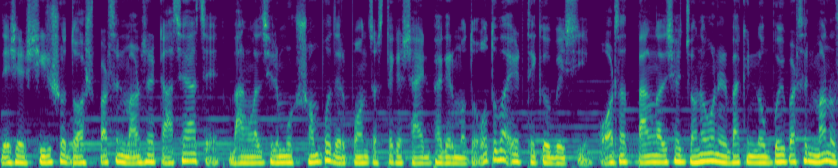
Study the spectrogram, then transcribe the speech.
দেশের শীর্ষ দশ পার্সেন্ট মানুষের কাছে আছে বাংলাদেশের মোট সম্পদের পঞ্চাশ থেকে ষাট ভাগের মতো, অথবা এর থেকেও বেশি। অর্থাৎ বাংলাদেশের জনগণের বাকি নব্বই পার্সেন্ট মানুষ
